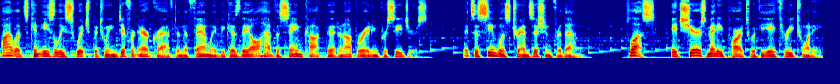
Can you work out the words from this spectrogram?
Pilots can easily switch between different aircraft in the family because they all have the same cockpit and operating procedures. It's a seamless transition for them. Plus, it shares many parts with the A320,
